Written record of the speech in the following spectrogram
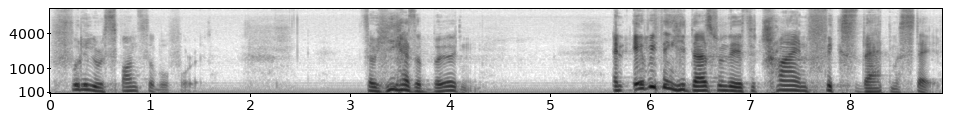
fully responsible for it. So he has a burden. And everything he does from there is to try and fix that mistake.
